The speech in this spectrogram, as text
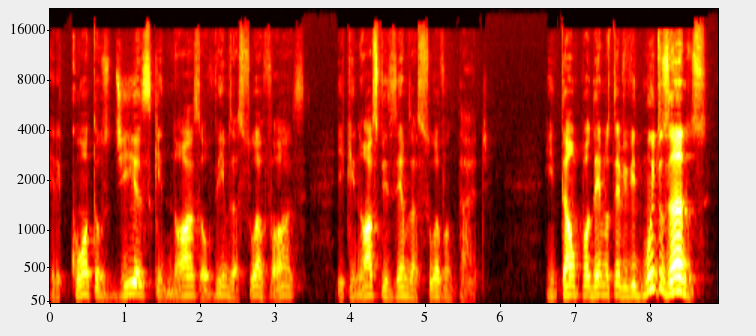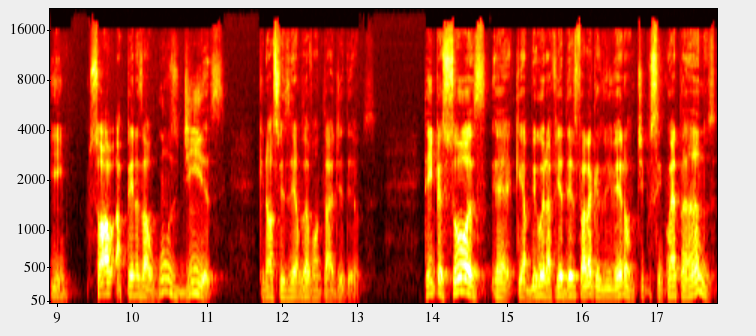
Ele conta os dias que nós ouvimos a Sua voz e que nós fizemos a Sua vontade. Então podemos ter vivido muitos anos e só apenas alguns dias que nós fizemos a vontade de Deus. Tem pessoas é, que a biografia deles fala que eles viveram tipo 50 anos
